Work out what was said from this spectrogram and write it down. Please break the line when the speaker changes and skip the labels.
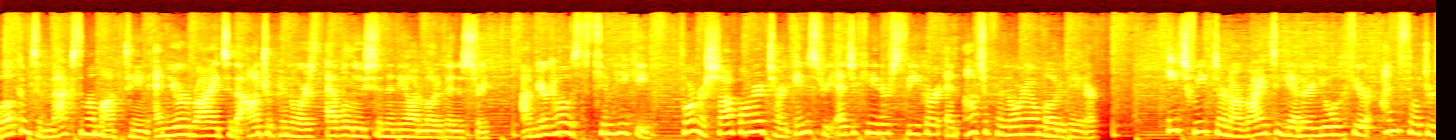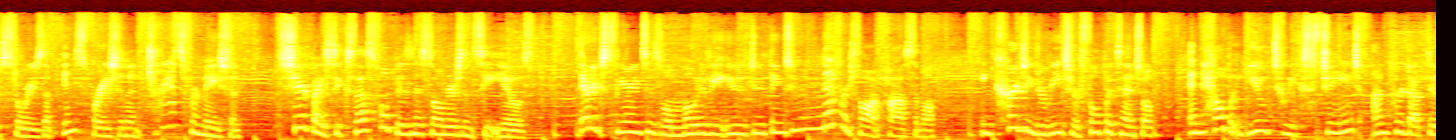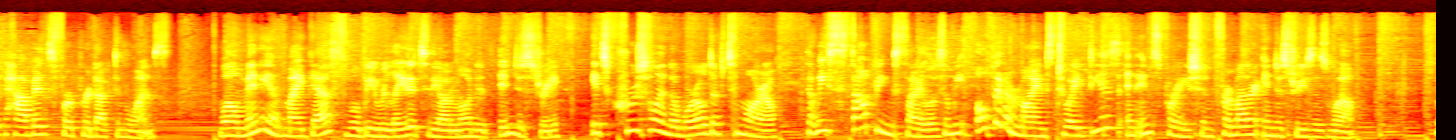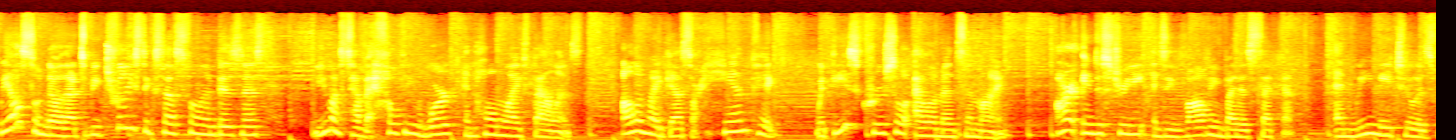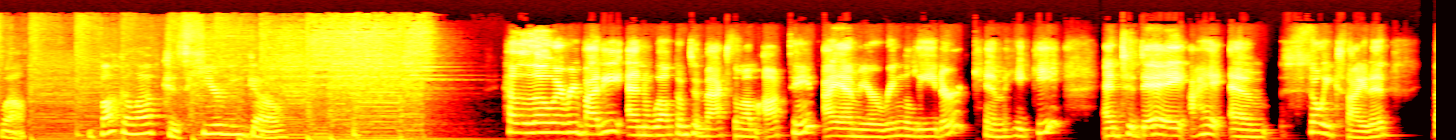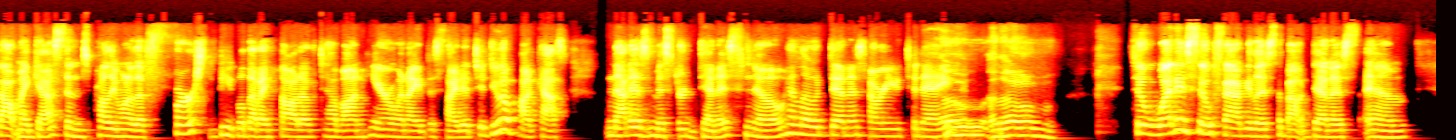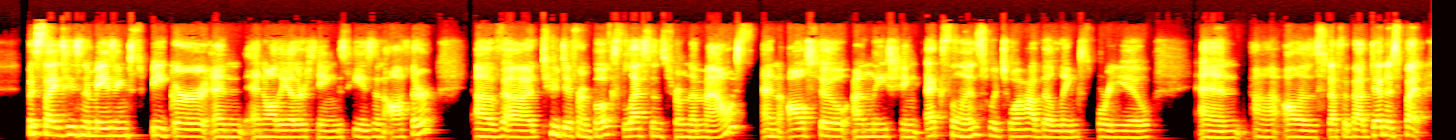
Welcome to Maximum Octane and your ride to the entrepreneur's evolution in the automotive industry. I'm your host, Kim Hickey, former shop owner turned industry educator, speaker, and entrepreneurial motivator. Each week during our ride together, you will hear unfiltered stories of inspiration and transformation shared by successful business owners and CEOs. Their experiences will motivate you to do things you never thought possible, encourage you to reach your full potential, and help you to exchange unproductive habits for productive ones. While many of my guests will be related to the automotive industry, it's crucial in the world of tomorrow that we stop being silos and we open our minds to ideas and inspiration from other industries as well. We also know that to be truly successful in business, you must have a healthy work and home life balance. All of my guests are handpicked with these crucial elements in mind. Our industry is evolving by the second, and we need to as well. Buckle up, because here we go. Hello, everybody, and welcome to Maximum Octane. I am your ringleader, Kim Hickey, and today I am so excited about my guest, and it's probably one of the first people that I thought of to have on here when I decided to do a podcast, and that is Mr. Dennis Snow. Hello, Dennis. How are you today?
Hello. Hello.
So, what is so fabulous about Dennis? Um, besides, he's an amazing speaker and and all the other things. He's an author of uh, two different books, "Lessons from the Mouse" and also "Unleashing Excellence," which we'll have the links for you and uh, all of the stuff about Dennis. But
